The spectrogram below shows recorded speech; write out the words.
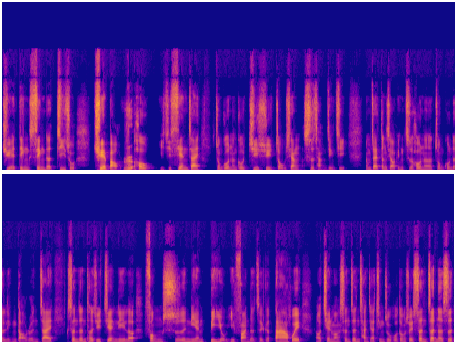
决定性的基础，确保日后以及现在。中国能够继续走向市场经济。那么，在邓小平之后呢？中共的领导人在深圳特区建立了逢十年必有一番的这个大会，然后前往深圳参加庆祝活动。所以，深圳呢是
